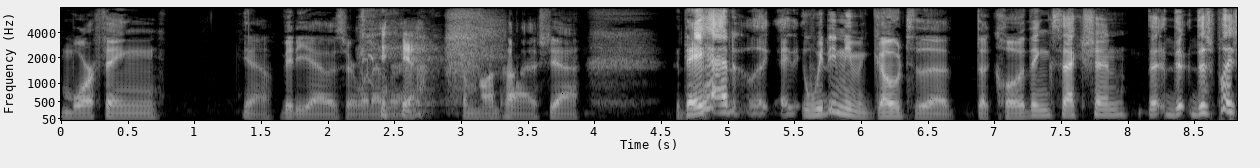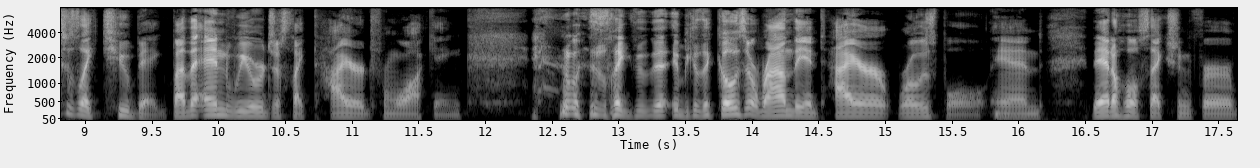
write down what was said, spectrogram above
morphing you know videos or whatever yeah. a montage yeah. They had like eh, we didn't even go to the the clothing section. This place was like too big. By the end we were just like tired from walking it was like the, because it goes around the entire rose bowl and they had a whole section for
